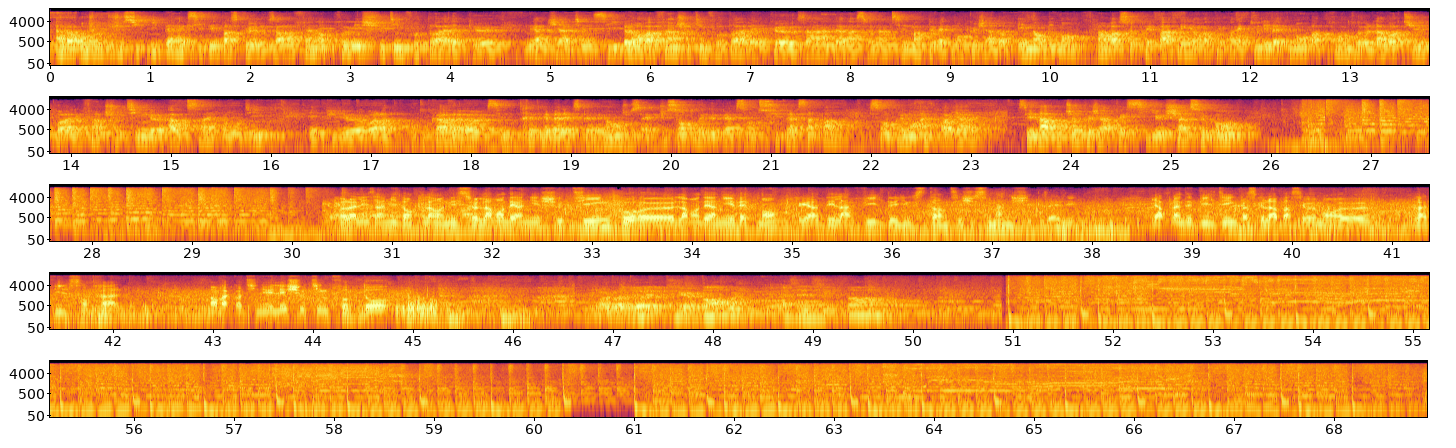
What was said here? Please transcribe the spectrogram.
Alors aujourd'hui je suis hyper excité parce que nous allons faire notre premier shooting photo avec euh, Agency. Là on va faire un shooting photo avec euh, Zara International, c'est une marque de vêtements que j'adore énormément. On va se préparer, on va préparer tous les vêtements, on va prendre euh, la voiture pour aller faire un shooting euh, outside comme on dit. Et puis euh, voilà, en tout cas c'est une très très belle expérience. Je, sais, je suis entouré de personnes super sympas, ils sont vraiment incroyables. C'est une aventure que j'apprécie chaque seconde. Voilà les amis, donc là on est sur l'avant-dernier shooting pour euh, l'avant-dernier vêtement. Regardez la ville de Houston, c'est juste magnifique, vous avez vu? Il y a plein de buildings parce que là-bas c'est vraiment euh, la ville centrale. On va continuer les shootings photos.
